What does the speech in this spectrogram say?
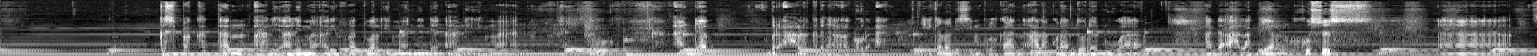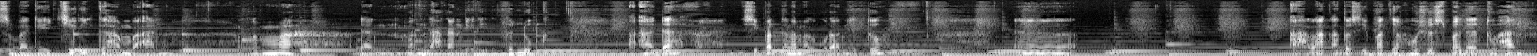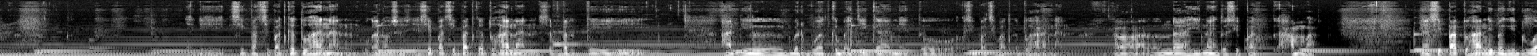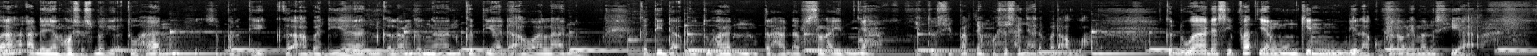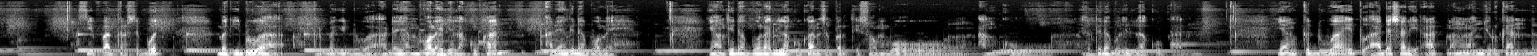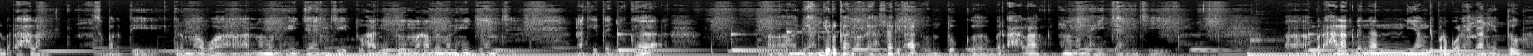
kesepakatan ahli-ahli ma'rifat wal imani dan ahli iman. Nah itu ada berakhlak dengan Al-Quran. Jadi kalau disimpulkan akhlak Quran itu ada dua. Ada akhlak yang khusus uh, sebagai ciri kehambaan lemah dan merendahkan diri tunduk. Ada sifat dalam Al-Quran itu uh, akhlak atau sifat yang khusus pada Tuhan sifat-sifat ketuhanan bukan khususnya sifat-sifat ketuhanan seperti adil berbuat kebajikan itu sifat-sifat ketuhanan kalau rendah hina itu sifat hamba Nah, sifat Tuhan dibagi dua, ada yang khusus bagi Tuhan seperti keabadian, kelanggengan, ketiada awalan, ketidakbutuhan terhadap selainnya. Itu sifat yang khusus hanya ada pada Allah. Kedua, ada sifat yang mungkin dilakukan oleh manusia. Sifat tersebut bagi dua, terbagi dua. Ada yang boleh dilakukan, ada yang tidak boleh yang tidak boleh dilakukan seperti sombong, angku, itu tidak boleh dilakukan. Yang kedua itu ada syariat menganjurkan dan berakhlak seperti dermawan, memenuhi janji. Tuhan itu maha memenuhi janji. Nah kita juga uh, dianjurkan oleh syariat untuk uh, berakhlak memenuhi janji. Uh, berakhlak dengan yang diperbolehkan itu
